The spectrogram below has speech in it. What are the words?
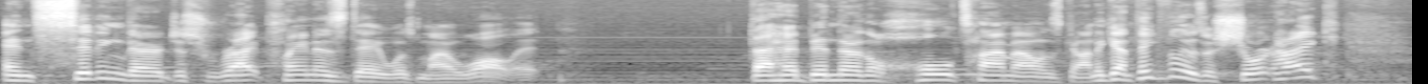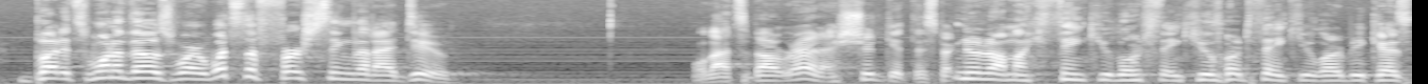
And sitting there, just right plain as day, was my wallet that had been there the whole time I was gone. Again, thankfully it was a short hike, but it's one of those where what's the first thing that I do? Well, that's about right. I should get this back. No, no, I'm like, thank you, Lord, thank you, Lord, thank you, Lord, because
